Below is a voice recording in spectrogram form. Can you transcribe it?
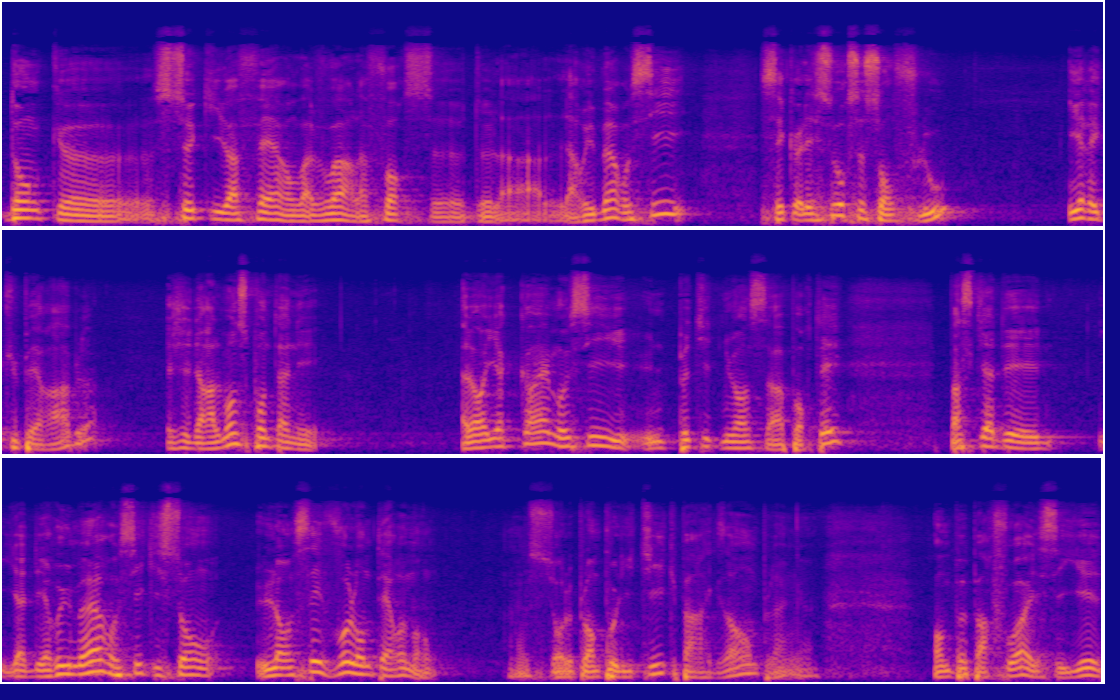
Donc, ce qui va faire, on va le voir, la force de la rumeur aussi, c'est que les sources sont floues, irrécupérables généralement spontanées. Alors il y a quand même aussi une petite nuance à apporter, parce qu'il y a des rumeurs aussi qui sont lancées volontairement. Hein, sur le plan politique, par exemple, hein, on peut parfois essayer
